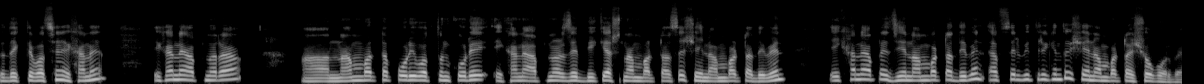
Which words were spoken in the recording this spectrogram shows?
তো দেখতে পাচ্ছেন এখানে, এখানে আপনারা নাম্বারটা পরিবর্তন করে এখানে আপনার যে বিকাশ নাম্বারটা আছে সেই নাম্বারটা দেবেন। এখানে আপনি যে নাম্বারটা দেবেন অ্যাপসের ভিতরে কিন্তু সেই নাম্বারটাই শো করবে।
